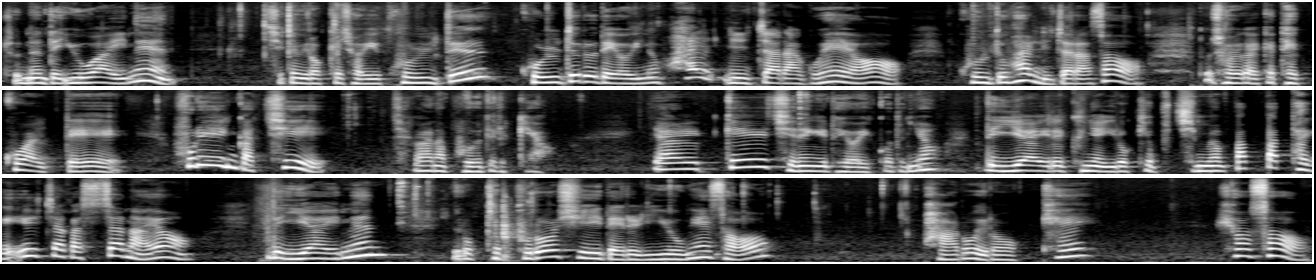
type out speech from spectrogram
줬는데 이 아이는 지금 이렇게 저희 골드, 골드로 되어 있는 활 일자라고 해요. 골드 활 일자라서 또 저희가 이렇게 데코할 때 프레임 같이 제가 하나 보여드릴게요. 얇게 진행이 되어 있거든요. 근데 이 아이를 그냥 이렇게 붙이면 빳빳하게 일자가 쓰잖아요. 근데 이 아이는 이렇게 브러쉬대를 이용해서 바로 이렇게 펴서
